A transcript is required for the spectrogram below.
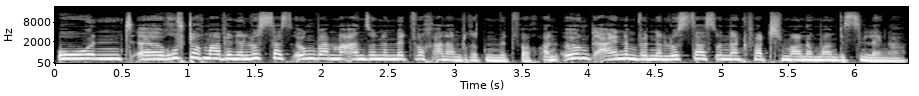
Und äh, ruf doch mal, wenn du Lust hast, irgendwann mal an so einem Mittwoch an, am dritten Mittwoch. An irgendeinem, wenn du Lust hast, und dann quatschen wir noch mal ein bisschen länger.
